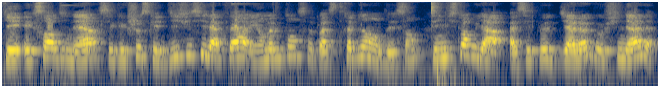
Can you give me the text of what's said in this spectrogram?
qui est extraordinaire. C'est quelque chose qui est difficile à faire et en même temps, ça passe très bien en dessin. C'est une histoire où il y a assez peu de dialogue au final,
